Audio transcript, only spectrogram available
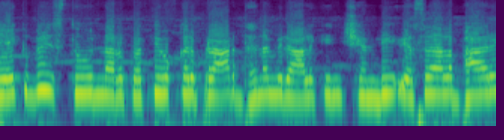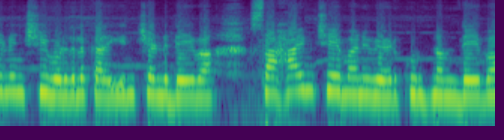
ఏకీభవిస్తూ ఉన్నారు. ప్రతి ఒక్కరి ప్రార్థన మీరు ఆలకించండి వ్యసనాల భార్య నుంచి విడుదల కలిగించండి దేవా. సహాయం చేయమని వేడుకుంటున్నాం దేవా.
